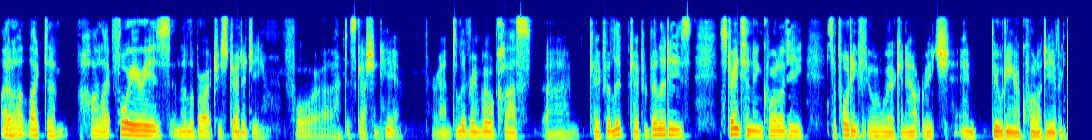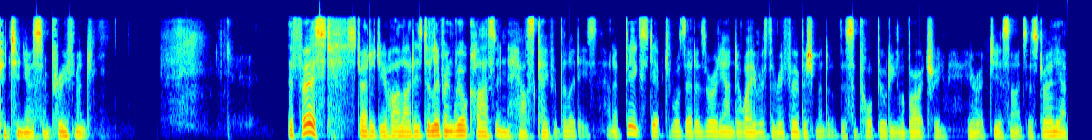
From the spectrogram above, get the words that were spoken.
I'd like to highlight four areas in the laboratory strategy for uh, discussion here around delivering world-class uh, capabilities, strengthening quality, supporting fieldwork and outreach, and building a quality of a continuous improvement. The first strategy highlight is delivering world-class in-house capabilities, and a big step towards that is already underway with the refurbishment of the support building laboratory here at Geoscience Australia.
